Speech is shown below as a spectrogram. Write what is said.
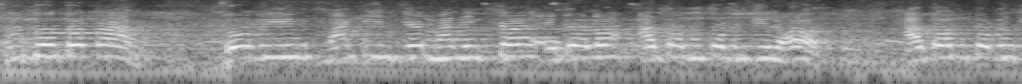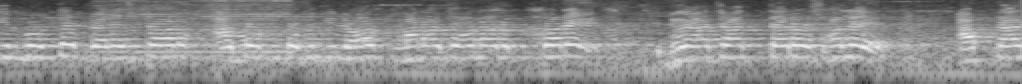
শুধু দোকান জমি মাটির যে মালিকটা এটা হলো আদম কমিটির হক। আদম কমিটির বলতে ব্যারিস্টার আদম কমিটির হক মারা যাওয়ার পরে দুই হাজার তেরো সালে আপনার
